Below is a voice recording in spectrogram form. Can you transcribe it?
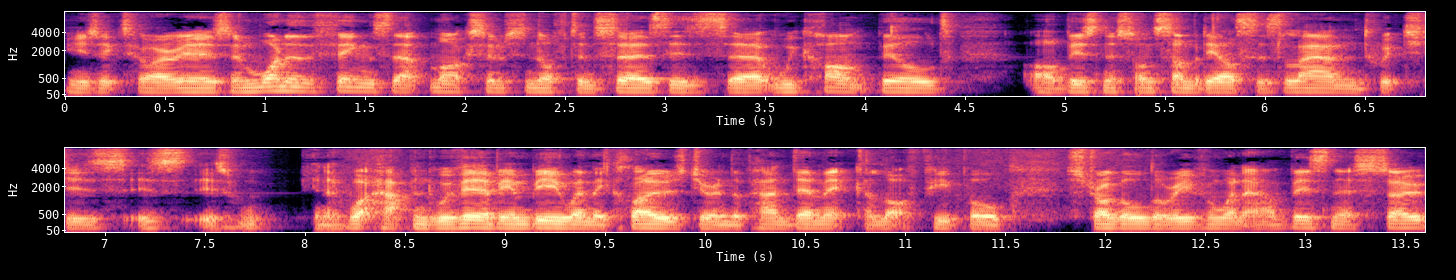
Music to our ears. And one of the things that Mark Simpson often says is uh, we can't build our business on somebody else's land, which is is is you know what happened with Airbnb when they closed during the pandemic. A lot of people struggled or even went out of business. So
